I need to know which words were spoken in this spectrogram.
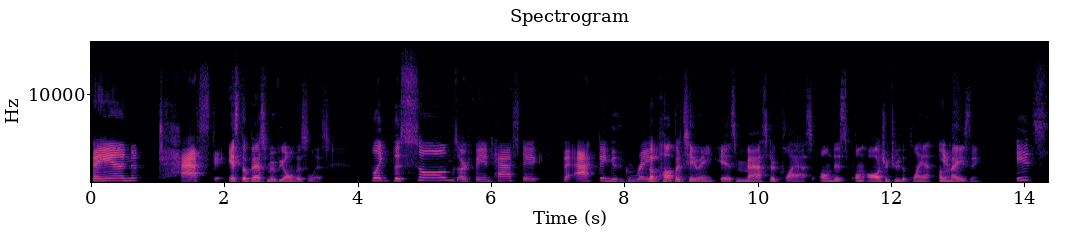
Fantastic. It's the best movie on this list. Like the songs are fantastic. The acting is great. The puppeteering is masterclass on this on Audrey II the Plant. Yes. Amazing. it's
